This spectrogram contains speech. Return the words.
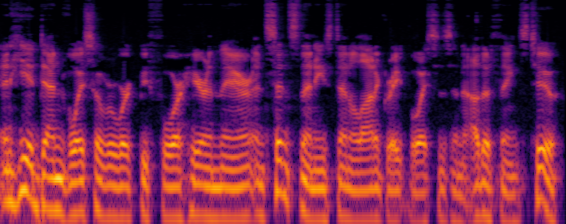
and he had done voiceover work before here and there, and since then he's done a lot of great voices and other things too.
